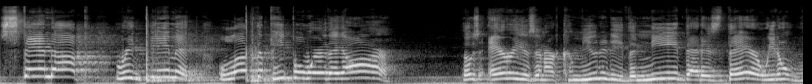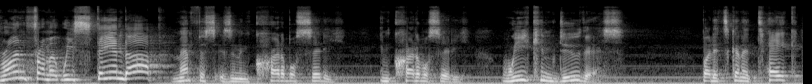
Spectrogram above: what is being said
Stand up, redeem it, love the people where they are those areas in our community, the need that is there, we don't run from it, we stand up. Memphis is an incredible city, incredible city. We can do this. But it's going to take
